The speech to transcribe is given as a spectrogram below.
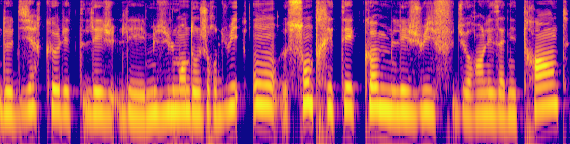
de dire que les, les, les musulmans d'aujourd'hui sont traités comme les juifs durant les années 30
